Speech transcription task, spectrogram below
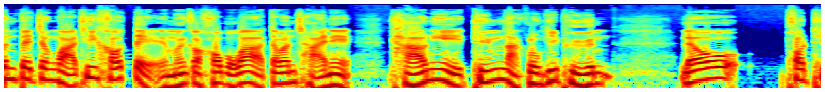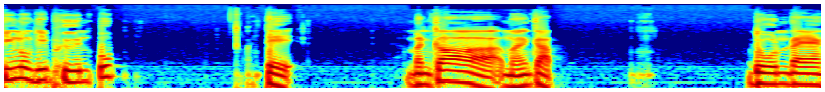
มันเป็นจังหวะที่เขาเตะเหมือนกับเขาบอกว่าตะวันฉายเนี่ยเท้านี่ทิ้งหนักลงที่พื้น แล้วพอทิ้งลงที่พื้นปุ๊บเตะ มันก็เหมือนกับ โดนแรง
